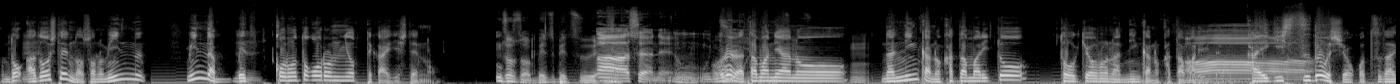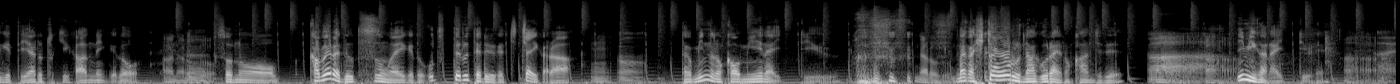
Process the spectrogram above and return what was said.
ど、うんあ、どうしてんの？そのみんな、みんな別うん個のところによって会議してんの、そうそう、別々ああ、そうやね。うん。俺らたまにあのう、ん。何人かの塊と、東京の何人かの塊みたいな会議室同士をこう繋げてやるときがあんねんけど、あ、なるほその、カメラで映すんはいいけど、映ってるテレビがちっちゃいから、ど。うん。うん。だからみんなの顔見えないっていう、なるほどね。なんか人おるなぐらいの感じで、あ意味がないっていうね。ああ。あはい。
